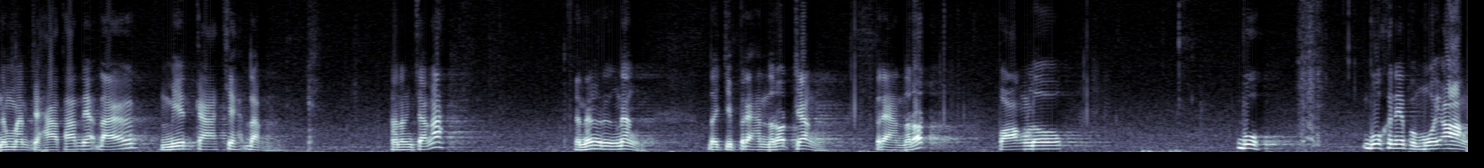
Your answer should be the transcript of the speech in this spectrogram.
នឹងបានគេហៅថាអ្នកដែលមានការចេះដឹង អានឹងអញ្ចឹងណាអានឹងរឿងហ្នឹងដូចជាព្រះអនុរុទ្ធអញ្ចឹងព្រះអនុរុទ្ធបងលោកបួសបួសគ្នា6អង្គ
